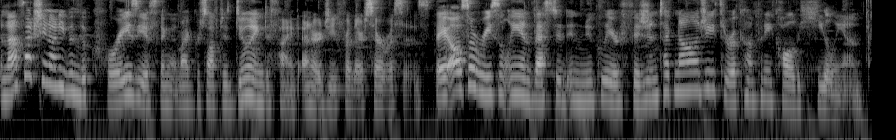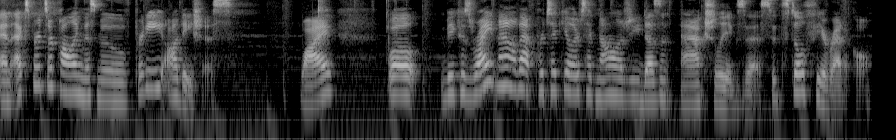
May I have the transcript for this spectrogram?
And that's actually not even the craziest thing that Microsoft is doing to find energy for their services. They also recently invested in nuclear fission technology through a company called Helion, and experts are calling this move pretty audacious. Why? Well, because right now that particular technology doesn't actually exist. It's still theoretical.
